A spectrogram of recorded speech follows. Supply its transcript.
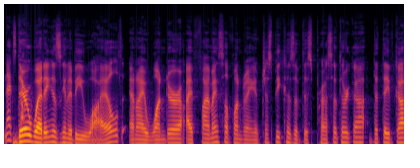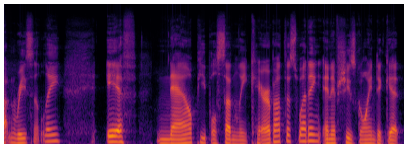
Next. Their wedding is going to be wild, and I wonder. I find myself wondering if just because of this press that they're got that they've gotten recently, if now people suddenly care about this wedding, and if she's going to get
